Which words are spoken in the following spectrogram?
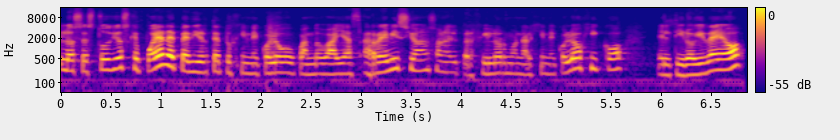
los estudios que puede pedirte tu ginecólogo cuando vayas a revisión son el perfil hormonal ginecológico, el tiroideo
